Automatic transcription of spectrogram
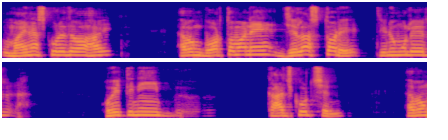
মাইনাস করে দেওয়া হয়। এবং বর্তমানে জেলা স্তরে তৃণমূলের হয়ে তিনি কাজ করছেন। এবং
